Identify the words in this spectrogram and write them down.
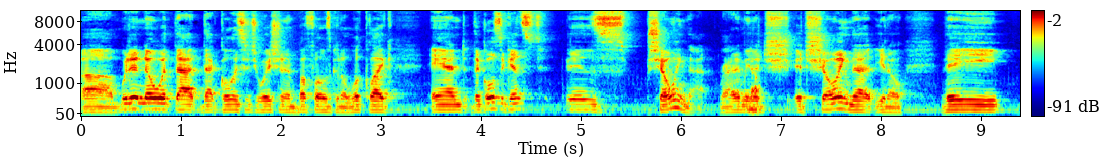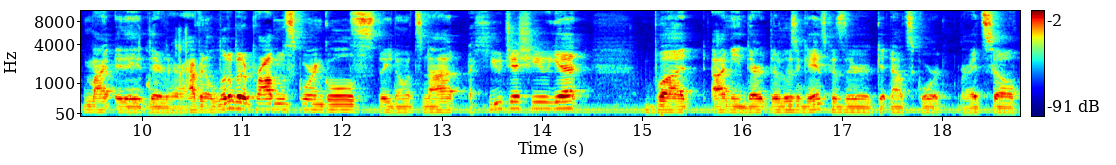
Uh, we didn't know what that that goalie situation in Buffalo is going to look like, and the goals against is showing that, right? I mean, Yeah. it's it's showing that you know they might they, they're having a little bit of problems scoring goals. They know it's not a huge issue yet, but I mean they're they're losing games because they're getting outscored, right? So.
